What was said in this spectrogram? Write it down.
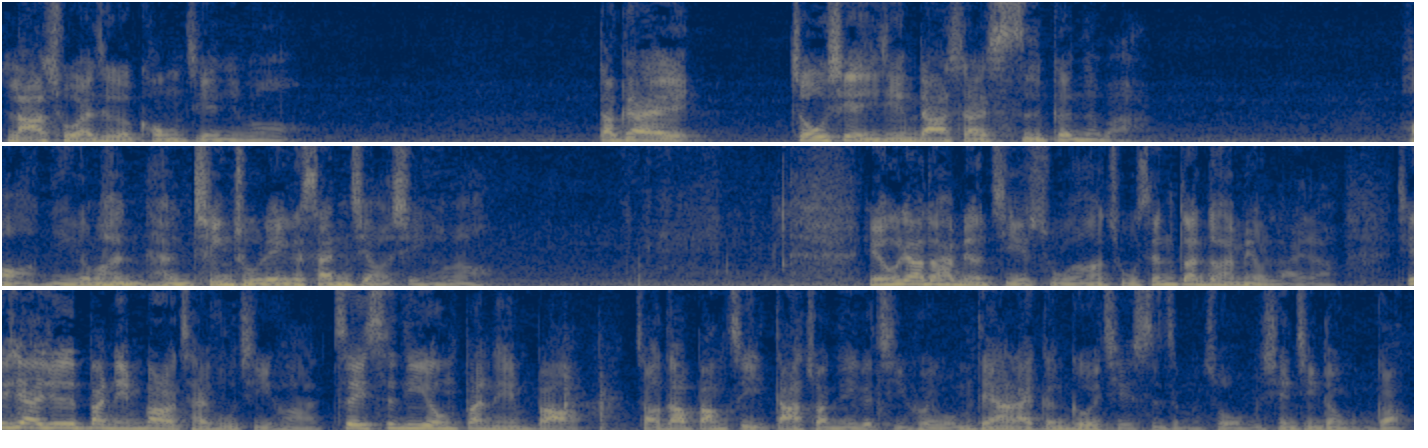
拉出来这个空间有没有？大概周线已经拉出来四根了吧？哦，你有没有很很清楚的一个三角形有没有？原物料都还没有结束，然后主升段都还没有来了。接下来就是半年报的财富计划。这一次利用半年报找到帮自己大赚的一个机会。我们等下来跟各位解释怎么做。我们先进一段广告。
